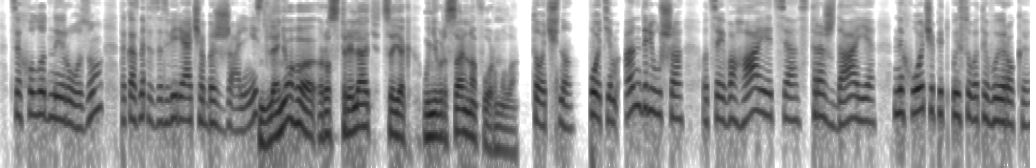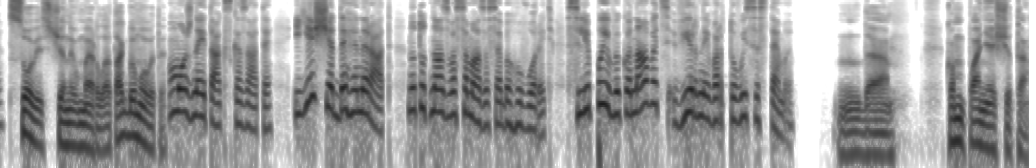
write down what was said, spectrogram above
– це холодний розум, така, знаєте, звіряча безжальність. Для нього розстрілять – це як універсальна формула. Точно. Потім Андрюша, оцей вагається, страждає, не хоче підписувати вироки. Совість ще не вмерла, так би мовити. Можна і так сказати. І є ще дегенерат. Ну тут назва сама за себе говорить. Сліпий виконавець, вірний вартовий системи. Да, компанія щита.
